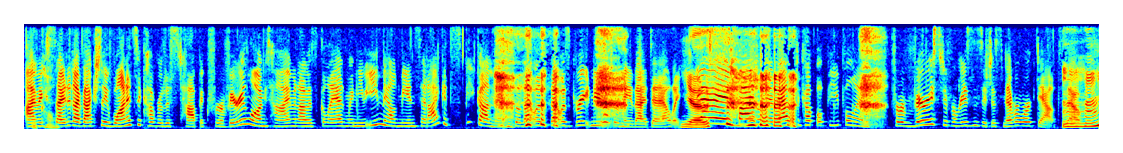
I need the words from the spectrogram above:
I'm Nicole. excited. I've actually wanted to cover this topic for a very long time, and I was glad when you emailed me and said I could speak on this. So that was that was great news for me that day. I was like, yes. yay! Finally, I've asked a couple people, and for various different reasons, it just never worked out. So mm-hmm.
